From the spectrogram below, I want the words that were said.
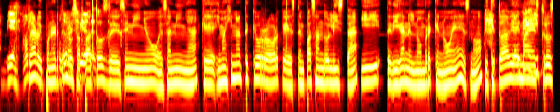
también. ¿no? Claro, y ponerte en los zapatos de ese niño o esa niña que imagínate qué horror que estén pasando lista y te digan el nombre que no es, ¿no? Y que todavía hay maestros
